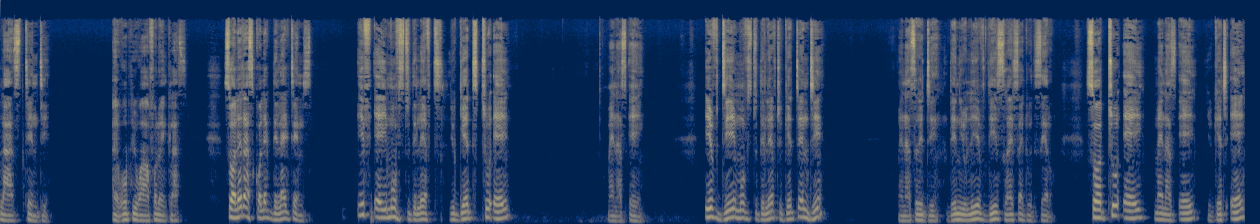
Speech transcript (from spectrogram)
plus 10D. I hope you are following class. So let us collect the like terms. If A moves to the left, you get 2A minus A. If D moves to the left, you get 10D minus 3D. Then you leave this right side with 0. So 2A minus A, you get A,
